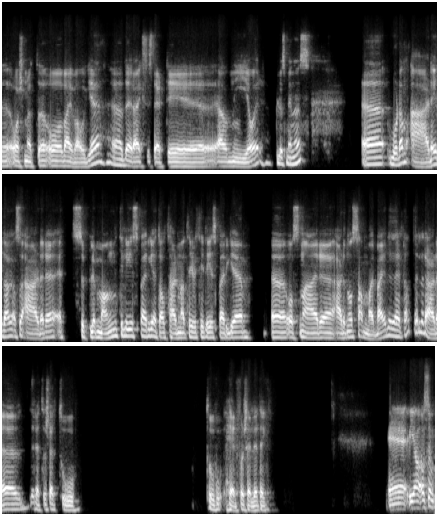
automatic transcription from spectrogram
eh, årsmøtet og veivalget. Eh, dere har eksistert i ja, ni år, pluss minus. Eh, hvordan er det i dag? Altså, er dere et supplement til isberget, et alternativ til isberget? Er, er, det noe samarbeid i det hele tatt, eller er det rett og slett to, to helt forskjellige ting? Eh, ja, altså,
